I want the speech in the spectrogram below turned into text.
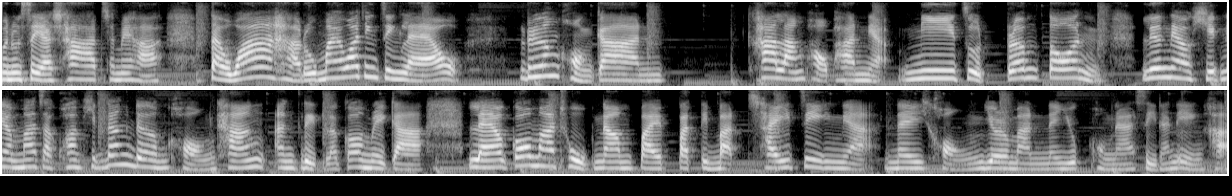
มนุษยชาติใช่ไหมคะแต่ว่าหารู้ไหมว่าจริง ๆแล้ว เรื่องของการ ฆ่าล้างเผ่าพันธุ์เนี่ยมีจุดเริ่มต้น เรื่องแนวคิดเนี่ยมาจากความคิดดั้งเดิมของทั้งอังกฤษแล้วก็อเมริกา แล้วก็มาถูกนำไปปฏิบัติใช้จริงเนี่ยในของเยอรมันในยุคของนาซีนั่นเองค่ะ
